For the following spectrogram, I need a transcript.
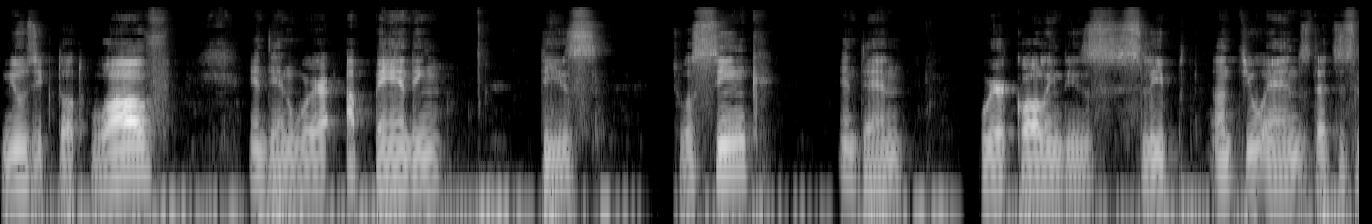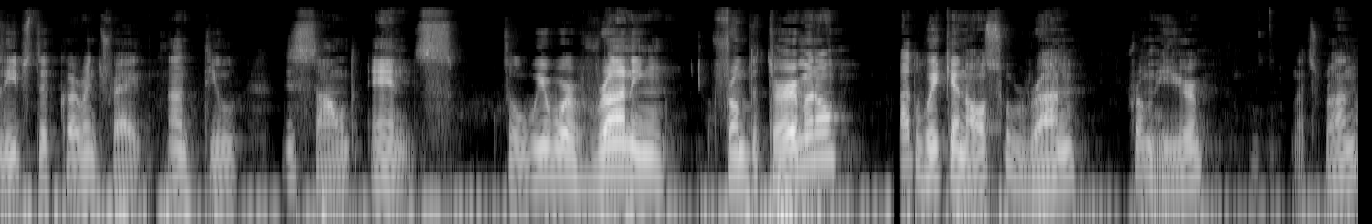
music.wav and then we're appending this to a sink and then we're calling this sleep until ends. That sleeps the current track until the sound ends. So we were running from the terminal but we can also run from here. Let's run.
